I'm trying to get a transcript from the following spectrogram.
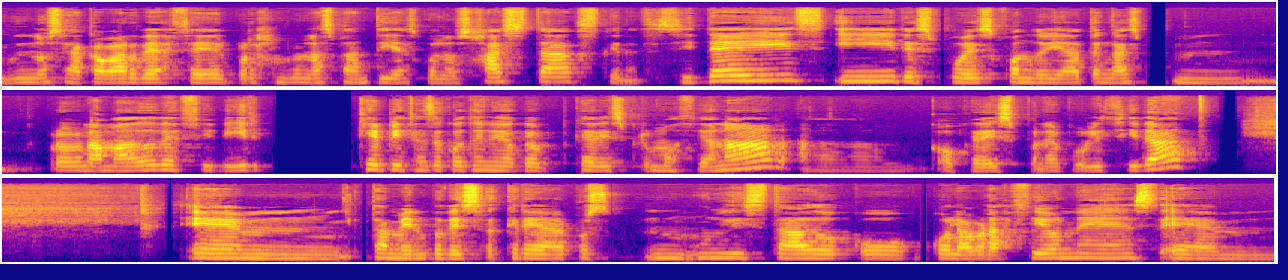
no sé, acabar de hacer, por ejemplo, unas plantillas con los hashtags que necesitéis y después, cuando ya tengáis mm, programado, decidir qué piezas de contenido queréis promocionar o queréis poner publicidad. Em, también podéis crear pues, un listado con colaboraciones em,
